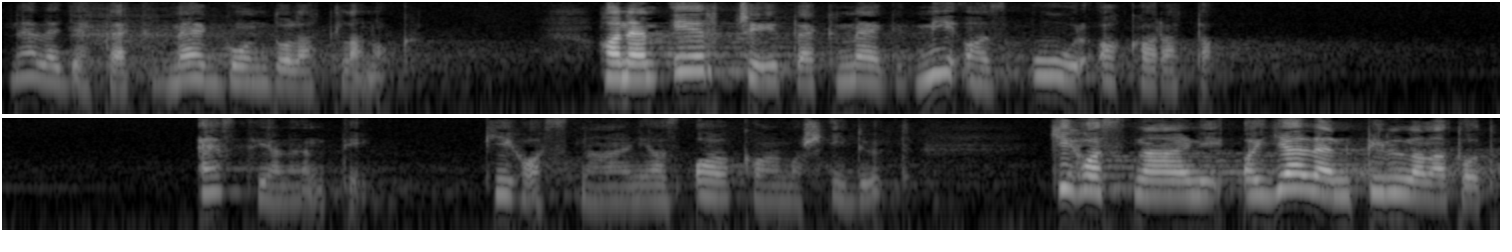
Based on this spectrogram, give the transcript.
Ne legyetek meggondolatlanok, hanem értsétek meg, mi az Úr akarata. Ezt jelenti kihasználni az alkalmas időt. Kihasználni a jelen pillanatot,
